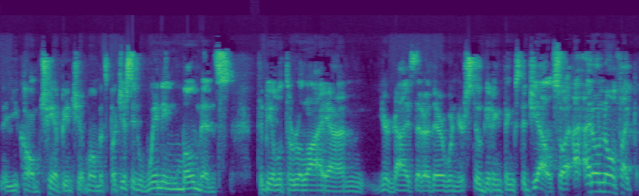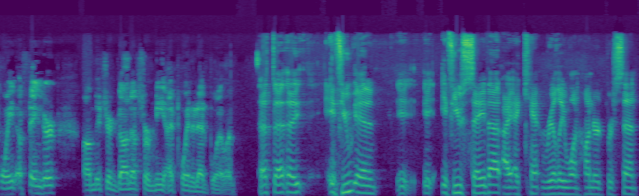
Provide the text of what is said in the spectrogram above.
you call them championship moments, but just in winning moments to be able to rely on your guys that are there when you're still getting things to gel. So I, I don't know if I point a finger. Um, if you're gonna, for me, I pointed at Boylen. That, that uh, if you and if you say that, I, I can't really 100 percent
